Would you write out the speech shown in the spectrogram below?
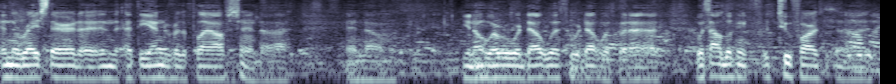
in the race there at, in, at the end for the playoffs, and uh, and um, you know whoever we're dealt with, we're dealt with. But uh, without looking too far uh,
